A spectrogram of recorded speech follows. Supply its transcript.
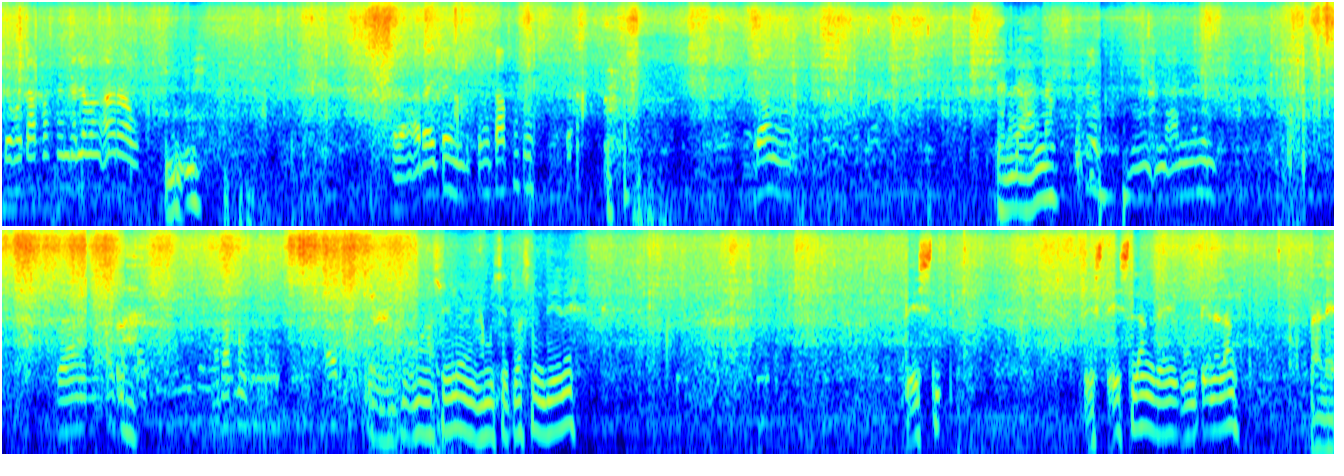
Dito matapos ng dalawang araw. Mm-mm. Dalawang araw ito, hindi ito matapos eh. Sobrang, Tandaan lang. ito, yung inaan namin. Sobrang, ay, matapos. Po mga silo, yung aming sitwasyon din eh. Tiis, tiis, tiis lang, kaya kunti na lang. Dali.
